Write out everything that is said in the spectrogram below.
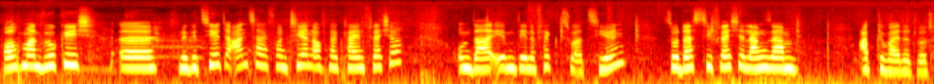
braucht man wirklich äh, eine gezielte Anzahl von Tieren auf einer kleinen Fläche, um da eben den Effekt zu erzielen, sodass die Fläche langsam abgeweidet wird.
